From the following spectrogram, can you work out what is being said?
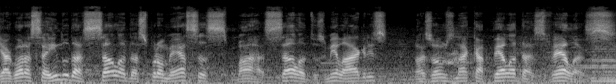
E agora saindo da Sala das Promessas, barra Sala dos Milagres, nós vamos na Capela das Velas.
